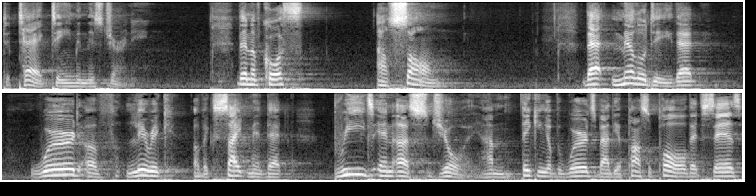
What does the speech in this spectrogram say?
to tag team in this journey. Then, of course, our song, that melody, that word of lyric of excitement that breeds in us joy. I'm thinking of the words by the Apostle Paul that says,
